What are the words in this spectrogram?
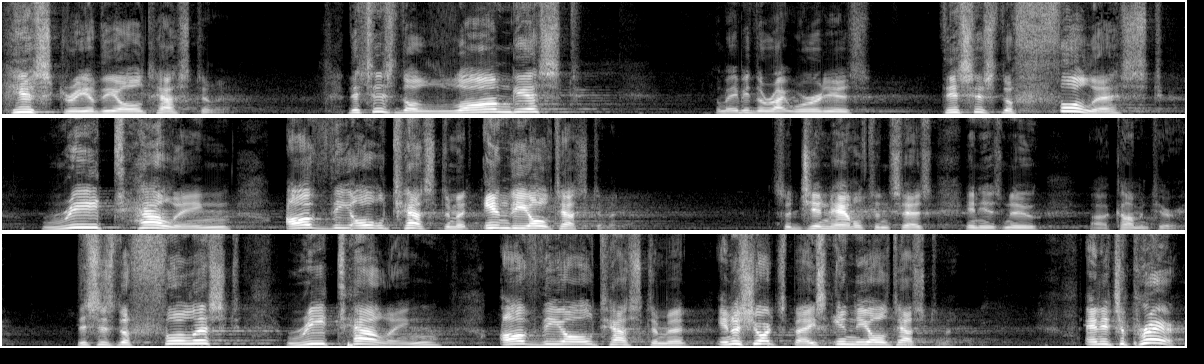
history of the Old Testament. This is the longest, maybe the right word is, this is the fullest retelling of the Old Testament in the Old Testament. So Jim Hamilton says in his new uh, commentary. This is the fullest retelling of the Old Testament in a short space in the Old Testament. And it's a prayer.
